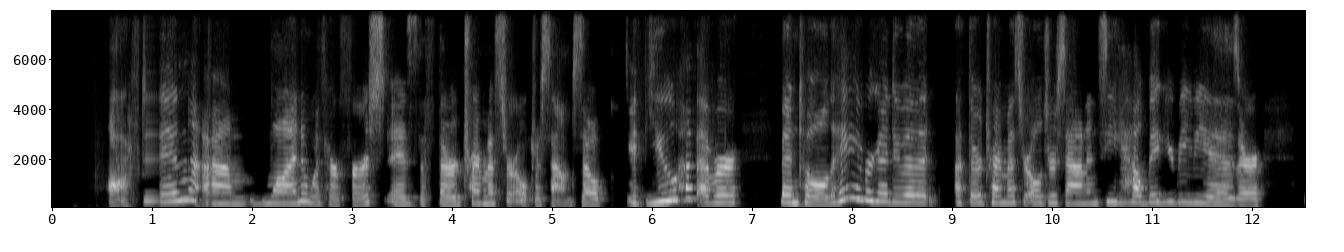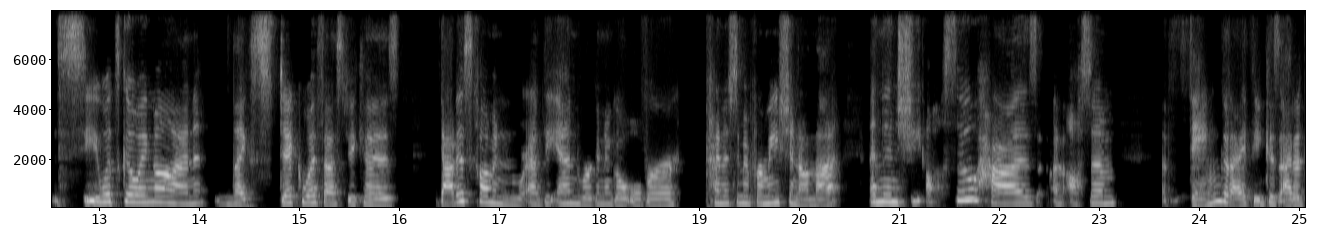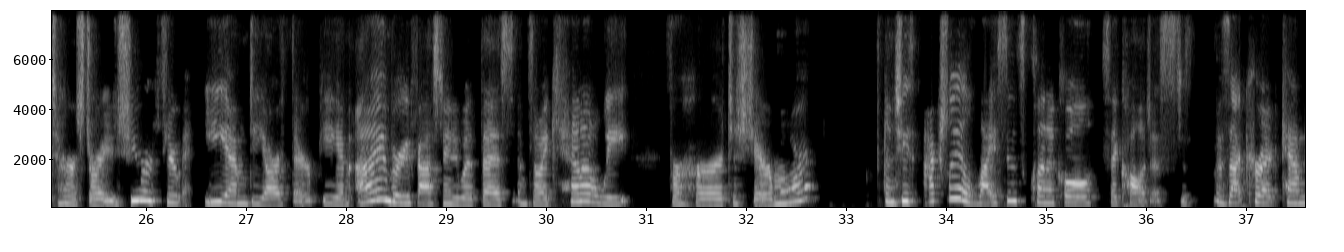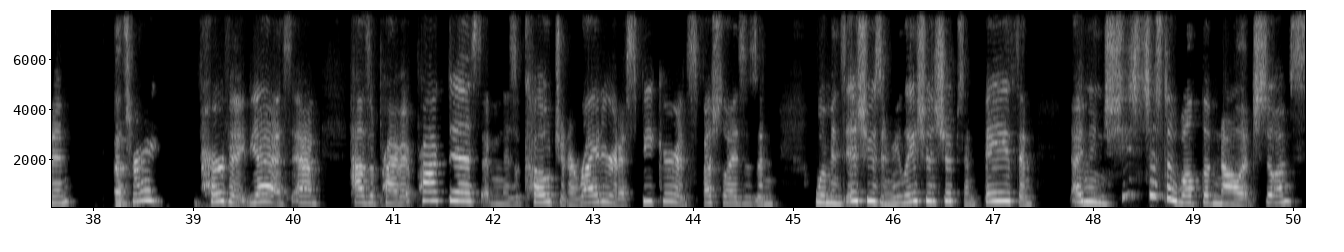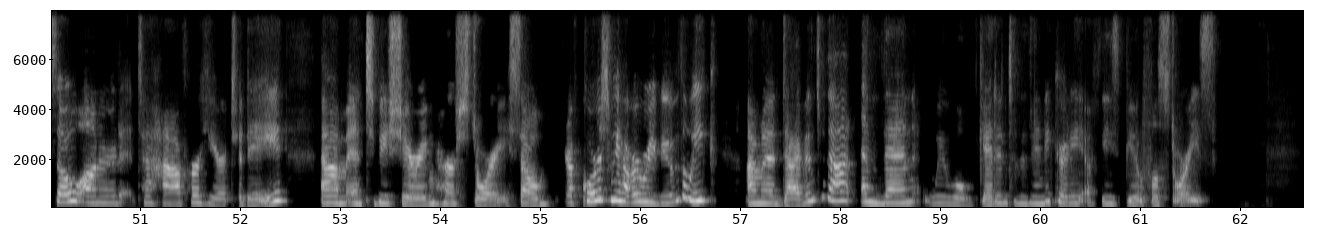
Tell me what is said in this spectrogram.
often. Um, one with her first is the third trimester ultrasound. So if you have ever been told, hey, we're going to do a, a third trimester ultrasound and see how big your baby is or see what's going on, like stick with us because that is common. At the end, we're going to go over kind of some information on that. And then she also has an awesome thing that I think is added to her story. She worked through EMDR therapy, and I am very fascinated with this. And so I cannot wait for her to share more. And she's actually a licensed clinical psychologist. Is, is that correct, Camden? That's right. Perfect. Yes. And has a private practice and is a coach and a writer and a speaker and specializes in women's issues and relationships and faith. And I mean, she's just a wealth of knowledge. So I'm so honored to have her here today um, and to be sharing her story. So, of course, we have a review of the week. I'm going to dive into that and then we will get into the nitty gritty of these beautiful stories.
